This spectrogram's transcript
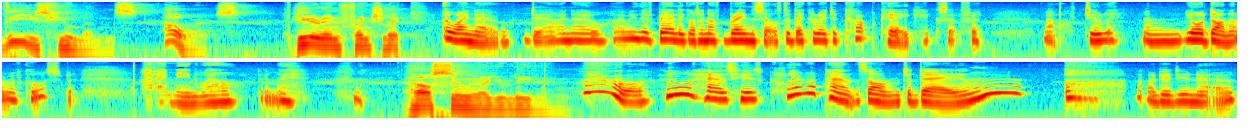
these humans, ours, here in French Lick. Oh, I know, dear, I know. I mean, they've barely got enough brain cells to decorate a cupcake, except for, well, Julie and your Donna, of course. But oh, they mean well, don't they? How soon are you leaving? Well, who has his clever pants on today? Hmm? Oh, how did you know?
